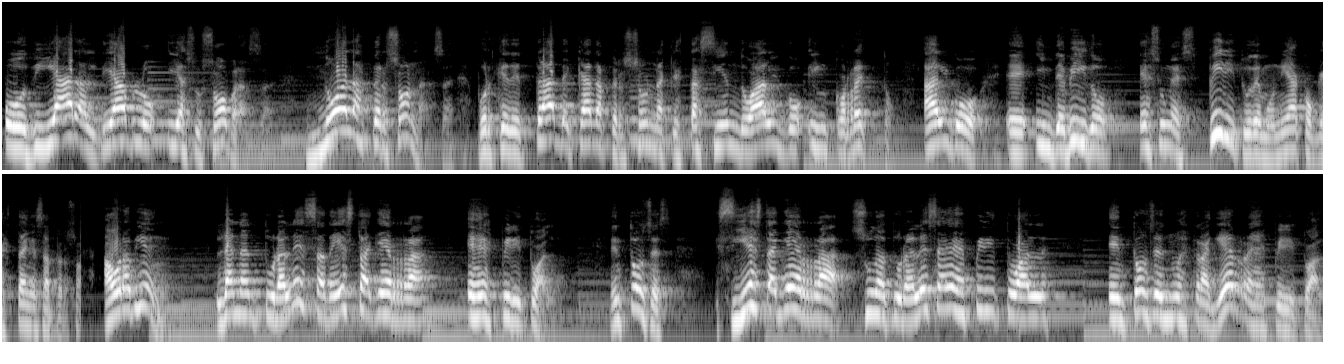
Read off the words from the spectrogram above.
odiar al diablo y a sus obras no a las personas, porque detrás de cada persona que está haciendo algo incorrecto, algo eh, indebido, es un espíritu demoníaco que está en esa persona. Ahora bien, la naturaleza de esta guerra es espiritual. Entonces, si esta guerra, su naturaleza es espiritual, entonces nuestra guerra es espiritual.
